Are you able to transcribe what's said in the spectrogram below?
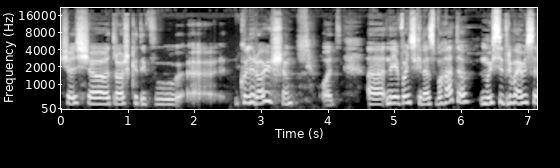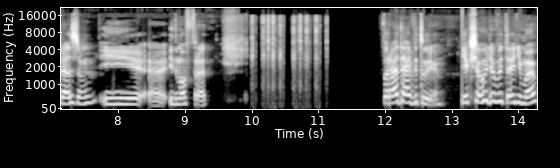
щось, що трошки, типу, е, кольоровіше. От. Е, На японській нас багато, ми всі тримаємося разом і йдемо вперед. Поради абітурі. Якщо ви любите аніме,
